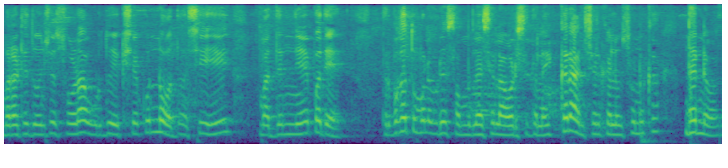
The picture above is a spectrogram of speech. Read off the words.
मराठी दोनशे सोळा उर्दू एकशे एकोणनव्वद असे हे माध्यमनीय पदे आहेत. तर बघा तुम्हाला व्हिडिओ समजला असेल आवडશે तर लाईक करा आणि शेअर करायला विसरू नका. धन्यवाद.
